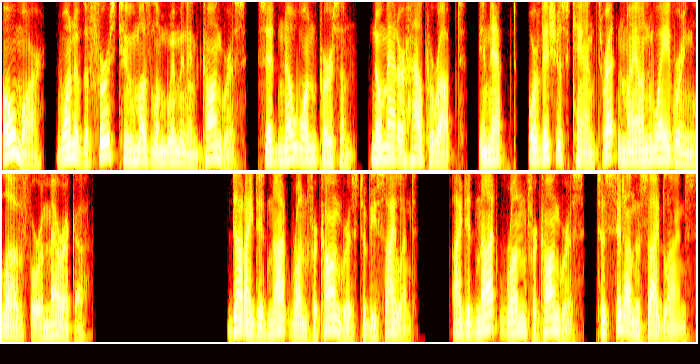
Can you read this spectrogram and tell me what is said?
Omar, one of the first two Muslim women in Congress, said no one person, no matter how corrupt, inept, or vicious can threaten my unwavering love for America. I did not run for Congress to be silent. I did not run for Congress to sit on the sidelines.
